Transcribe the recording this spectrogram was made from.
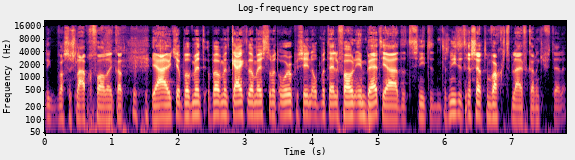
ik was in slaap gevallen. Ik had, ja, weet je, op dat, moment, op dat moment kijk ik dan meestal met oordopjes in op mijn telefoon in bed. Ja, dat is, niet, dat is niet het recept om wakker te blijven, kan ik je vertellen.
